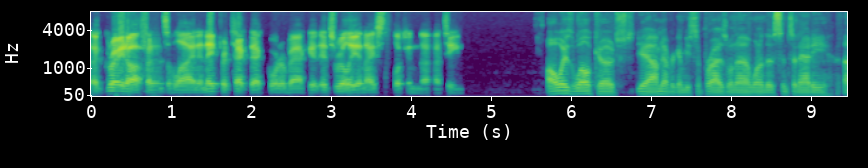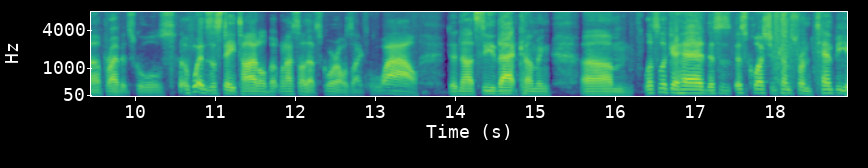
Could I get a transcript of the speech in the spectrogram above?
a great offensive line, and they protect that quarterback. It, it's really a nice looking uh, team. Always well coached. Yeah, I'm never going to be surprised when uh, one of those Cincinnati uh, private schools wins the state title. But when I saw that score, I was like, "Wow!" Did not see that coming. Um, let's look ahead. This is this question comes from Tempe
